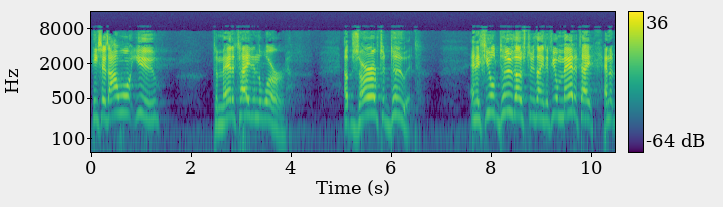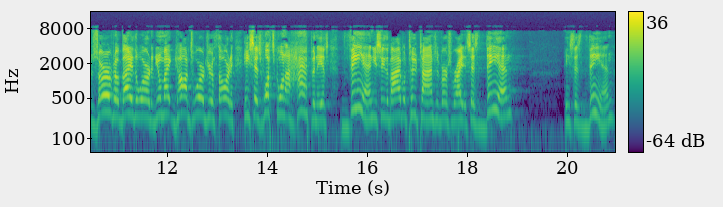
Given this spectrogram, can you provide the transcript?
He says, I want you to meditate in the Word, observe to do it. And if you'll do those two things, if you'll meditate and observe to obey the Word, and you'll make God's Word your authority, He says what's going to happen is then, you see the Bible two times in verse 8, it says, then, He says, then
